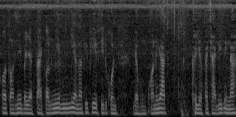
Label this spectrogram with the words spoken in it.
ก็ตอนนี้บรรยากาศก็เงียบเงียบๆนะพี่พี่ซีทุกคนเดี๋ยวผมขออนุญาตขยับไฟฉายนิดนึงนะ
